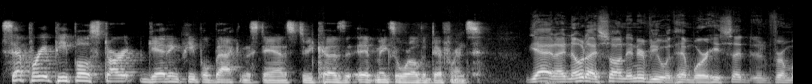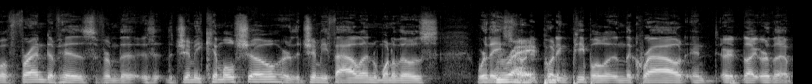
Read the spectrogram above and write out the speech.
separate people, start getting people back in the stands because it makes a world of difference. Yeah, and I know I saw an interview with him where he said uh, from a friend of his from the is it the Jimmy Kimmel show or the Jimmy Fallon, one of those where they started Right. putting people in the crowd and or like or the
